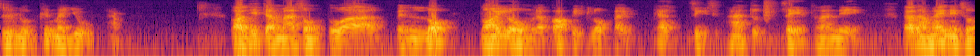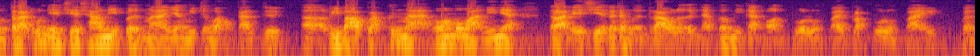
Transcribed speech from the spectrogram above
ซื้อหนุนขึ้นมาอยู่ครับ ก่อนที่จะมาทรงตัวเป็นลบน้อยลงแล้วก็ปิดลบไปแค่ 45 จุดเศษเท่านั้นเอง ก็ทำให้ในส่วนตลาดหุ้นเอเชียเช้านี้เปิดมายังมีจังหวะของการ rebound กลับขึ้นมา เพราะว่าเมื่อวานนี้เนี่ยตลาดเอเชียก็จะเหมือนเราเลยนะก็มีการอ่อนตัวลงไปปรับตัวลงไปแกว่ง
